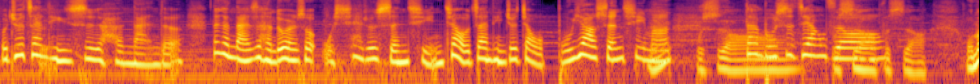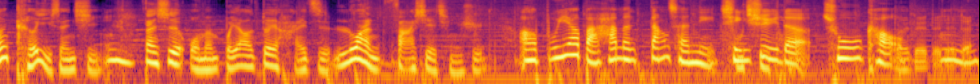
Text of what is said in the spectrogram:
我觉得暂停是很难的，那个难是很多人说，我现在就是生气，你叫我暂停就叫我不要生气吗？不是哦，但不是这样子哦，不是哦，我们可以生气，嗯，但是我们不要对孩子乱发泄情绪哦，不要把他们当成你情绪的出口。对对对对对，嗯、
